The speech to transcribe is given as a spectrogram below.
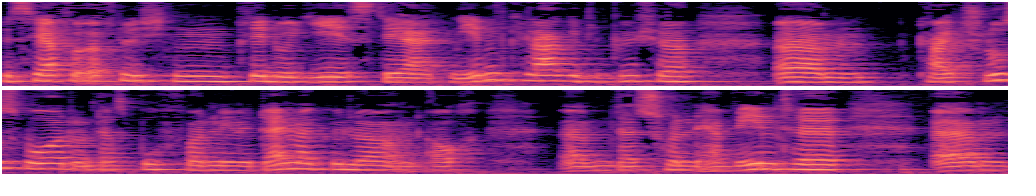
bisher veröffentlichten Plädoyers der Nebenklage, die Bücher ähm, Kein Schlusswort und das Buch von Mehmet Daimagüler und auch ähm, das schon erwähnte ähm,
